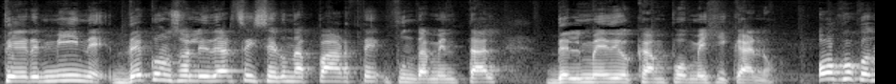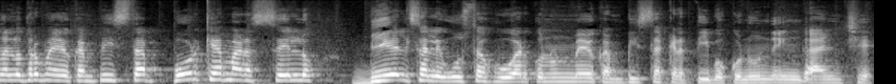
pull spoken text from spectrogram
termine de consolidarse y ser una parte fundamental del mediocampo mexicano. Ojo con el otro mediocampista porque a Marcelo Bielsa le gusta jugar con un mediocampista creativo, con un enganche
